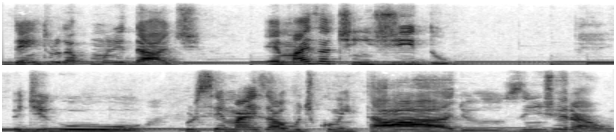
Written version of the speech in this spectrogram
dentro da comunidade é mais atingido? Eu digo por ser mais alvo de comentários em geral.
